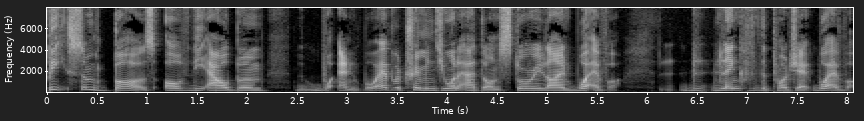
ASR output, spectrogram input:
beats and bars of the album and whatever trimmings you want to add on, storyline, whatever, length of the project, whatever.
